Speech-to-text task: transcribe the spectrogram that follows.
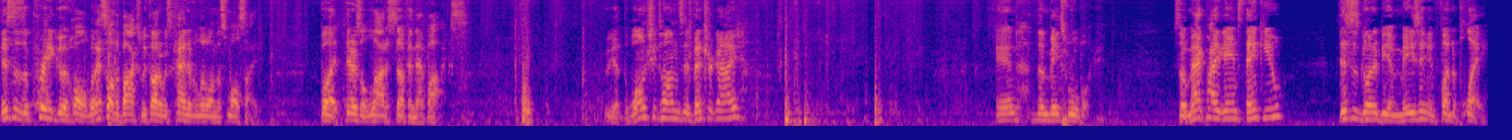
This is a pretty good haul. When I saw the box, we thought it was kind of a little on the small side. But there's a lot of stuff in that box. We got the Wan Shi Tong's Adventure Guide. And the base rulebook. So Magpie Games, thank you. This is going to be amazing and fun to play.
